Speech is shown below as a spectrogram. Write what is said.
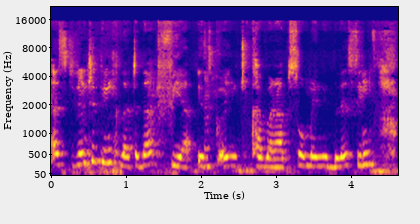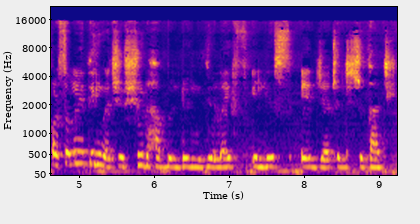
me ask you, don't you think that that fear is hmm? going to cover up so many blessings or so many things that you should have been doing with your life in this age, year 20 to 30?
